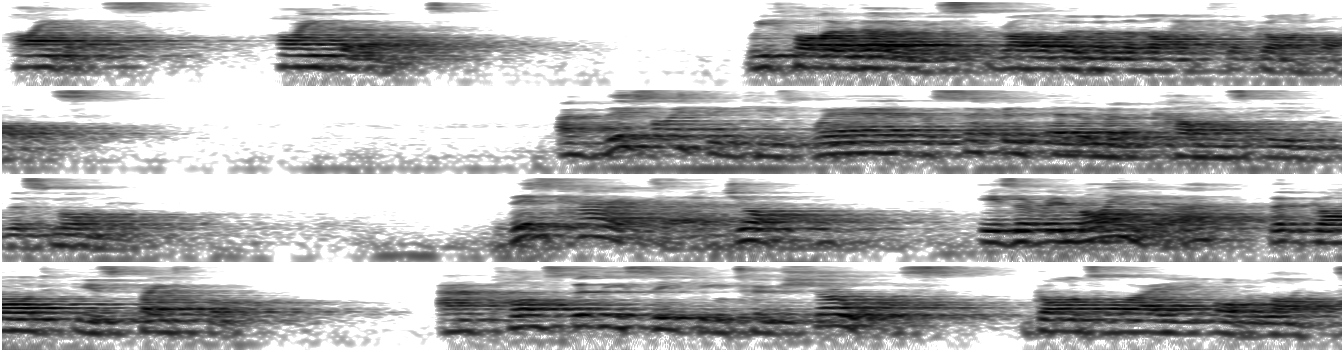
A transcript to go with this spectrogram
hide us, hide the light. We follow those rather than the light that God offers. And this, where the second element comes in this morning. This character, John, is a reminder that God is faithful and constantly seeking to show us God's way of light.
